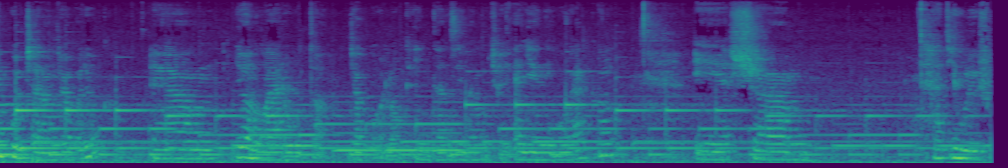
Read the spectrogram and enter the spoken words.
Én Kulcsár Andrea vagyok. Január óta gyakorlok intenzíven, úgyhogy egyéni órákkal, és hát július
